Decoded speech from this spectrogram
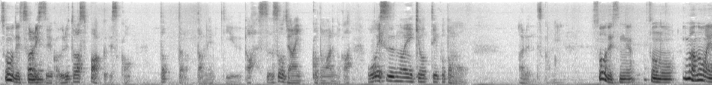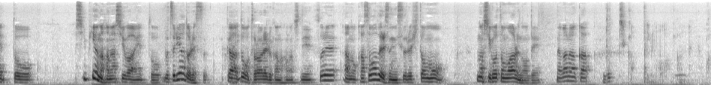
そうですね。ソラリスというかウルトラスパークですか？だったらダメっていう。あそそうじゃないこともあるのか。OS の影響っていうこともあるんですかね？そうですね。その今の、えっと、CPU の話は、えっと、物理アドレスがどう取られるかの話で、それあの仮想アドレスにする人もの仕事もあるのでなかなかどっちかっていうのは分かんないのか。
